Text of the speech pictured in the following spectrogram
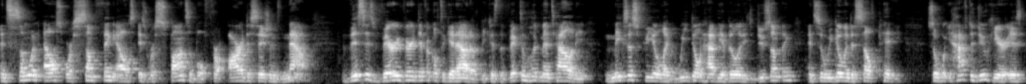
and someone else or something else is responsible for our decisions now. This is very, very difficult to get out of because the victimhood mentality makes us feel like we don't have the ability to do something, and so we go into self pity. So, what you have to do here is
